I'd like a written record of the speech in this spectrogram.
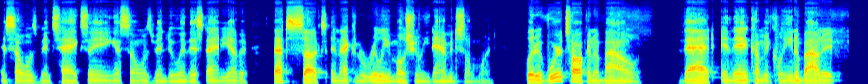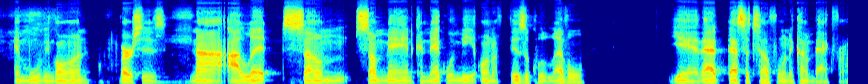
and someone's been texting and someone's been doing this that and the other. That sucks and that can really emotionally damage someone. But if we're talking about that and then coming clean about it and moving on versus nah i let some some man connect with me on a physical level yeah that that's a tough one to come back from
